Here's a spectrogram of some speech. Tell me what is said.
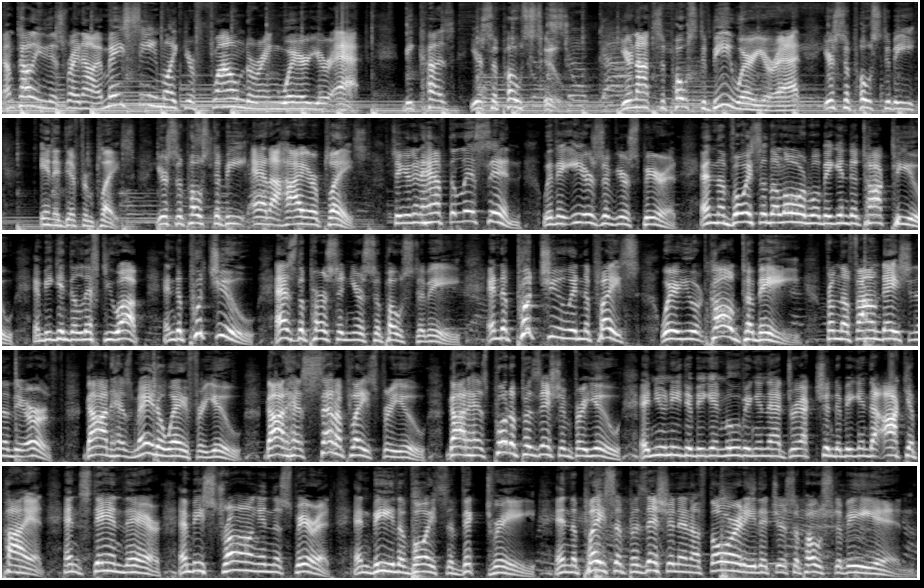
I'm telling you this right now. It may seem like you're floundering where you're at because you're supposed to. You're not supposed to be where you're at. You're supposed to be in a different place. You're supposed to be at a higher place. So you're going to have to listen with the ears of your spirit. And the voice of the Lord will begin to talk to you and begin to lift you up and to put you as the person you're supposed to be and to put you in the place where you are called to be from the foundation of the earth. God has made a way for you. God has set a place for you. God has put a position for you. And you need to begin moving in that direction to begin to occupy it and stand there and be strong in the spirit and be the voice of victory in the place of position and authority that you're supposed to be in.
